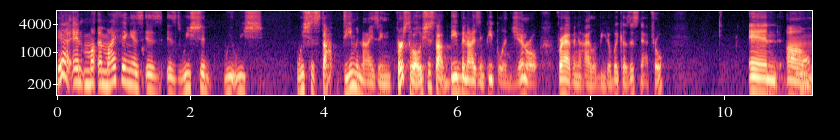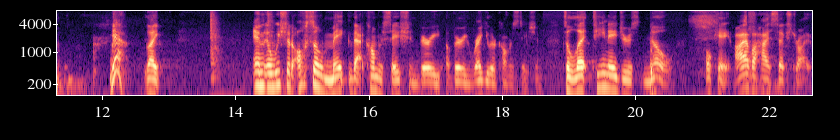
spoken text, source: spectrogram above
Yeah, and my, and my thing is is is we should we we sh- we should stop demonizing. First of all, we should stop demonizing people in general for having a high libido because it's natural. And um, yeah, like, and and we should also make that conversation very a very regular conversation to let teenagers know, okay, I have a high sex drive.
